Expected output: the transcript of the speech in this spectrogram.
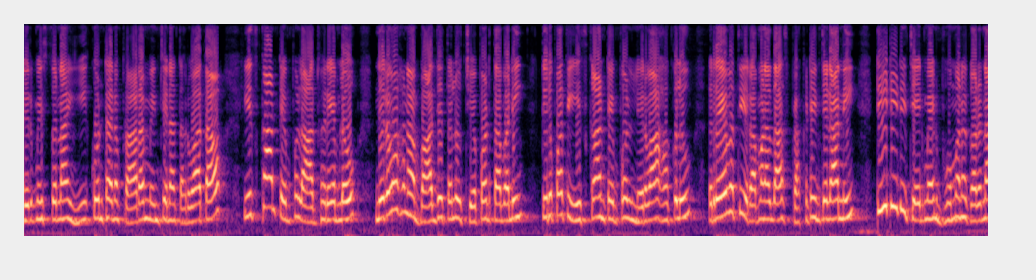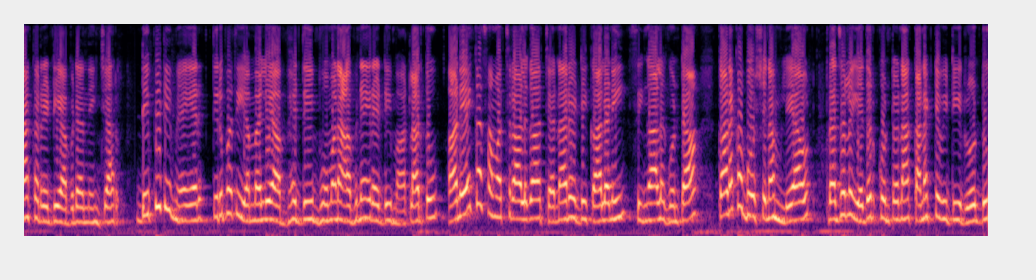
నిర్మిస్తున్న ఈ కుంటను ప్రారంభించిన తరువాత ఇస్కాన్ టెంపుల్ ఆధ్వర్యంలో నిర్వహణ బాధ్యతలు చేపడతామని తిరుపతి ఇస్కాన్ టెంపుల్ నిర్వాహకులు రేవతి రమణదాస్ ప్రకటించడాన్ని టీటీడీ చైర్మన్ భూమన కరుణాకర్ రెడ్డి అభినందించారు. డిప్యూటీ మేయర్ తిరుపతి ఎమ్మెల్యే అభ్యర్థి భూమన అభినయ్ రెడ్డి మాట్లాడుతూ అనేక సంవత్సరాలుగా చెన్నారెడ్డి కాలనీ సింగాలగుంట కనకభూషణం లేఅవుట్ ప్రజలు ఎదుర్కొంటున్న కనెక్టివిటీ రోడ్డు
